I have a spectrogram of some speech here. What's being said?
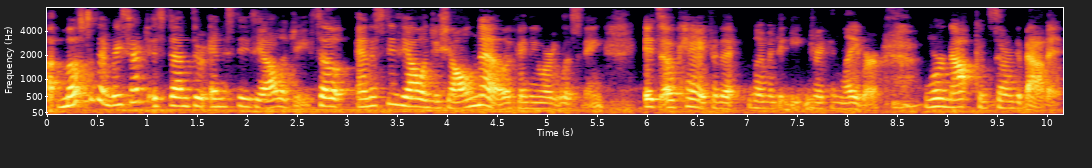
uh, most of the research is done through anesthesiology. So anesthesiologists, y'all know if any are listening, it's okay for the women to eat and drink in labor. We're not concerned about it.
